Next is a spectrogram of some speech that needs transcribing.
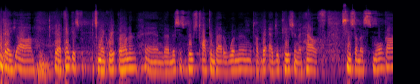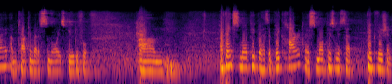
Okay, um, yeah, I think it's, it's my great honor. And uh, Mrs. Bush talking about a woman, talking about education and health. Since I'm a small guy, I'm talking about a small is beautiful. Um, I think small people has a big heart and small business have big vision.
